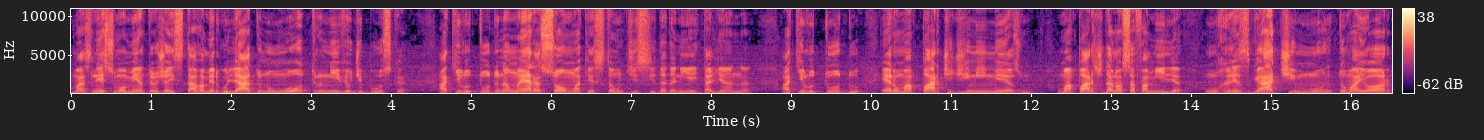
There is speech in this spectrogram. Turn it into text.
mas nesse momento eu já estava mergulhado num outro nível de busca. Aquilo tudo não era só uma questão de cidadania italiana. Aquilo tudo era uma parte de mim mesmo, uma parte da nossa família, um resgate muito maior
